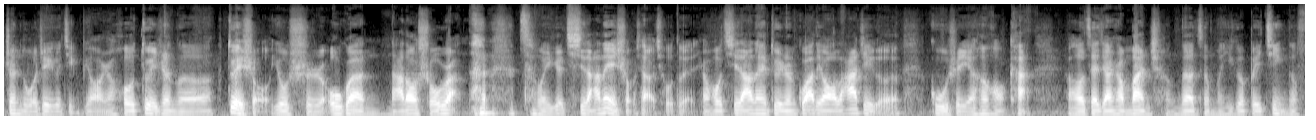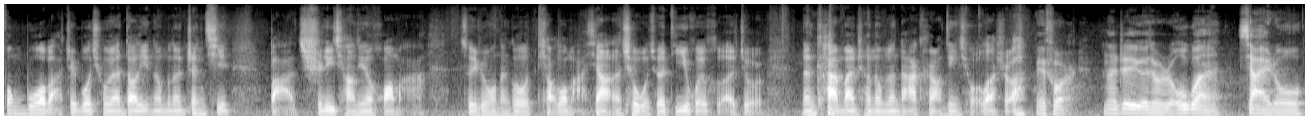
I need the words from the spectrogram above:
争夺这个锦标。然后对阵的对手又是欧冠拿到手软的 这么一个齐达内手下的球队。然后齐达内对阵瓜迪奥拉，这个故事也很好看。然后再加上曼城的这么一个被禁的风波吧，这波球员到底能不能争气，把实力强劲的皇马最终能够挑落马下呢？就我觉得第一回合就是能看曼城能不能拿客场进球了，是吧？没错，那这个就是欧冠下一周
